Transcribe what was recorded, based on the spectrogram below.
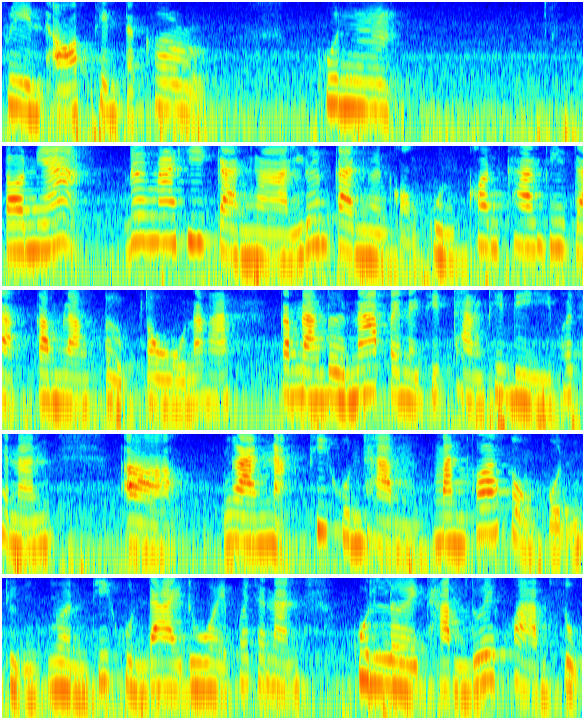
Queen of Pentacle คุณ ตอนนี้เรื่องหน้าที่การงานเรื่องการเงินของคุณค่อนข้างที่จะกำลังเติบโตนะคะกำลังเดินหน้าไปในทิศทางที่ดี เพราะฉะนั้นงานหนักที่คุณทำมันก็ส่งผลถึงเงินที่คุณได้ด้วย เพราะฉะนั้น คุณเลยทำด้วยความสุข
